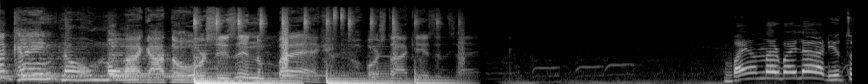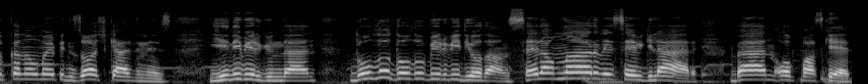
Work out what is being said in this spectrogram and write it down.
I can't no more. I got the horses in the back. Horse stock is attached. Bayanlar baylar YouTube kanalıma hepiniz hoş geldiniz. Yeni bir günden dolu dolu bir videodan selamlar ve sevgiler. Ben Ok Basket.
